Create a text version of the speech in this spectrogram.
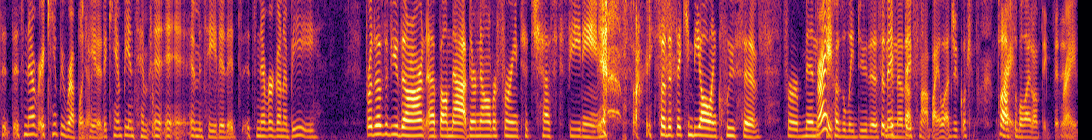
th- it's never. It can't be replicated. It can't be intim- I- I- imitated. It's. It's never gonna be. For those of you that aren't up on that they're now referring to chest feeding Yeah. I'm sorry. so that they can be all inclusive for men Right. supposedly do this So even though that's not biologically possible i don't think that it Right.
